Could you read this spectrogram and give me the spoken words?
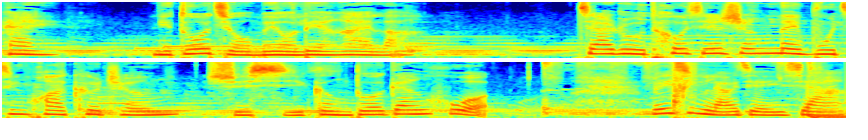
嗨，你多久没有恋爱了？加入偷先生内部进化课程，学习更多干货。微信了解一下。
